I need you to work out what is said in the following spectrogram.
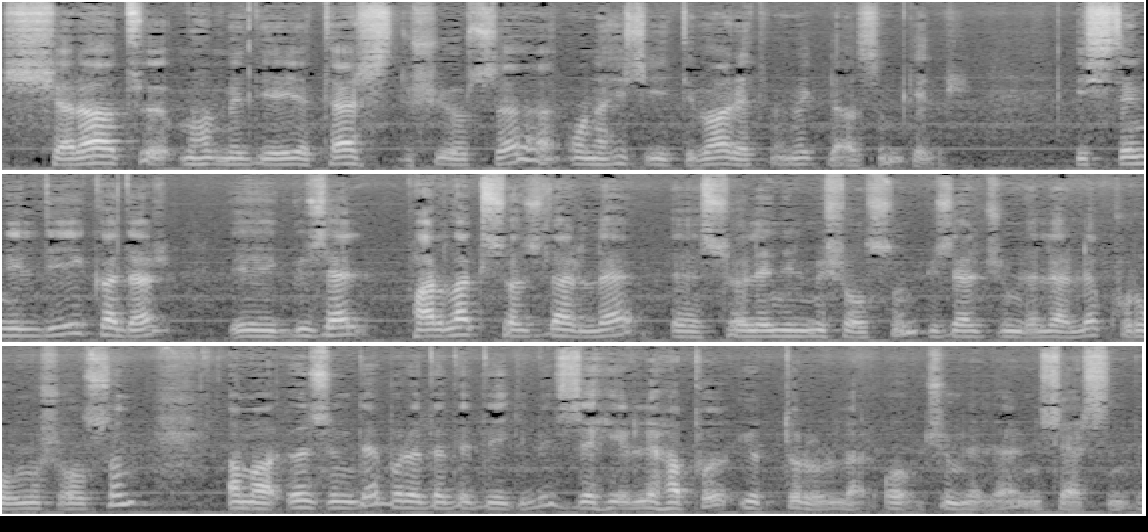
şeriat-ı Muhammediye'ye ters düşüyorsa ona hiç itibar etmemek lazım gelir. İstenildiği kadar e, güzel parlak sözlerle e, söylenilmiş olsun, güzel cümlelerle kurulmuş olsun ama özünde burada dediği gibi zehirli hapı yuttururlar o cümlelerin içerisinde.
